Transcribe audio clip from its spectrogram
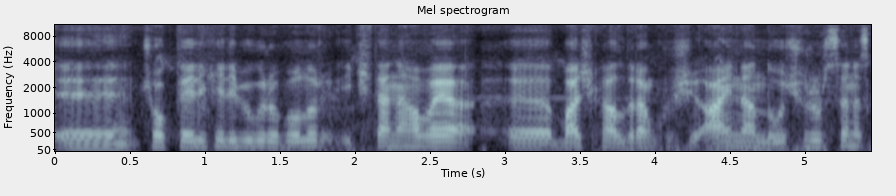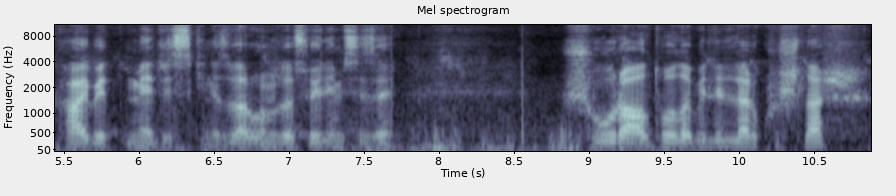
Ee, çok tehlikeli bir grup olur. İki tane havaya e, baş kaldıran kuşu aynı anda uçurursanız kaybetme riskiniz var. Onu da söyleyeyim size. Şuur altı olabilirler kuşlar.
